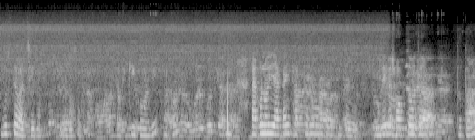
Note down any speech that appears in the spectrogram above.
বুঝতে পারছি না তাহলে কি করবি এখন? এখন ওই একাই থাকতে হবে কি করব? নিজেকে শক্ত হতে হবে। তো তবু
